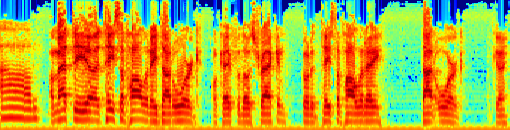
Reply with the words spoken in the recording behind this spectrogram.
um, I'm at the uh, tasteofholiday.org. Okay, for those tracking, go to tasteofholiday.org. Okay.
